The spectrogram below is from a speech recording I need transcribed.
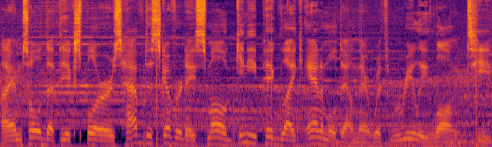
I am told that the explorers have discovered a small guinea pig like animal down there with really long teeth.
